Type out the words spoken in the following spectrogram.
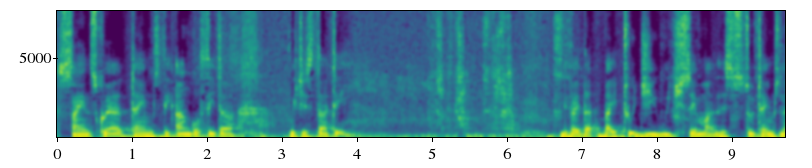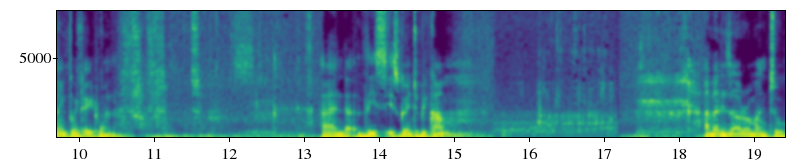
sine squared times the angle theta, which is 30. Divide that by 2g, which same as 2 times 9.81. And this is going to become and that is our Roman 2.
